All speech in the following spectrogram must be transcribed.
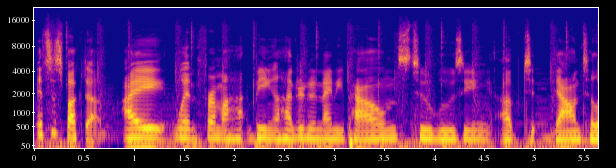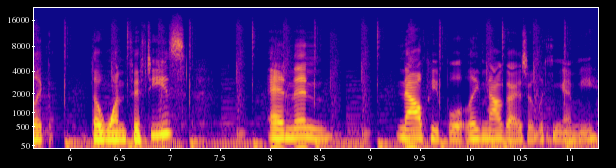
it's just fucked up. I went from a, being 190 pounds to losing up to down to like the 150s, and then now people like now guys are looking at me.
